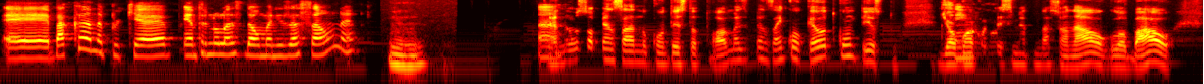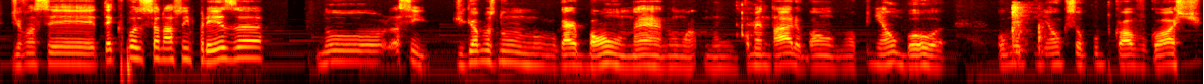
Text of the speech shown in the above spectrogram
É bacana, porque é- entra no lance da humanização, né? Ah. É não só pensar no contexto atual, mas pensar em qualquer outro contexto. De Sim. algum acontecimento nacional, global, de você ter que posicionar sua empresa no, assim, digamos num, lugar bom, né? Num, num comentário bom, numa opinião boa, ou uma opinião que seu público-alvo goste.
